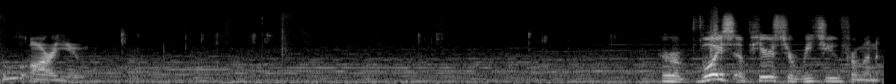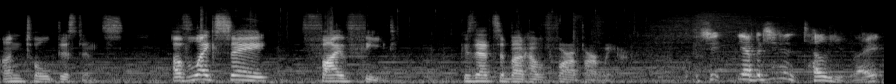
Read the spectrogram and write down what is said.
Who are you? Her voice appears to reach you from an untold distance of, like, say, five feet. Because that's about how far apart we are. She, yeah, but she didn't tell you, right?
